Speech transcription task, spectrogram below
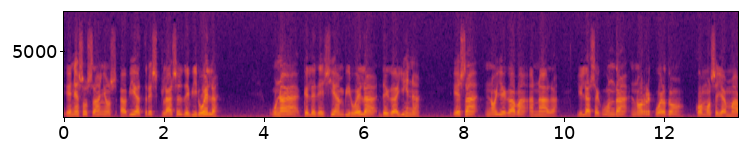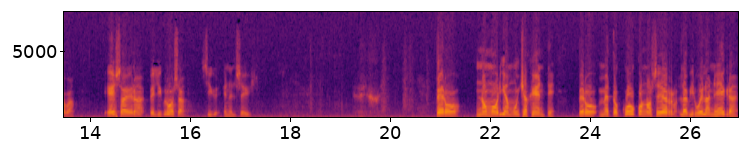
en esos años había tres clases de viruela. Una que le decían viruela de gallina, esa no llegaba a nada. Y la segunda no recuerdo cómo se llamaba. Esa era peligrosa, sigue en el 6. Pero no moría mucha gente, pero me tocó conocer la viruela negra.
